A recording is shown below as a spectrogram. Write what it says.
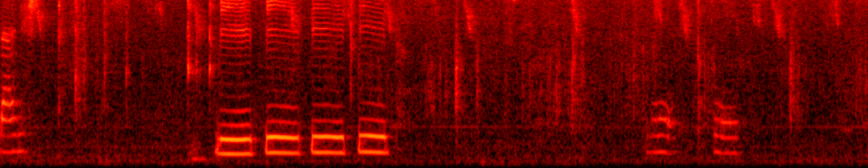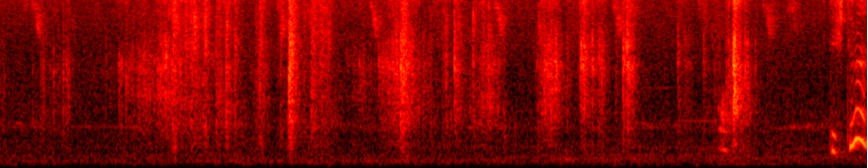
Ben Bip bip bip bip. Düştü mü?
